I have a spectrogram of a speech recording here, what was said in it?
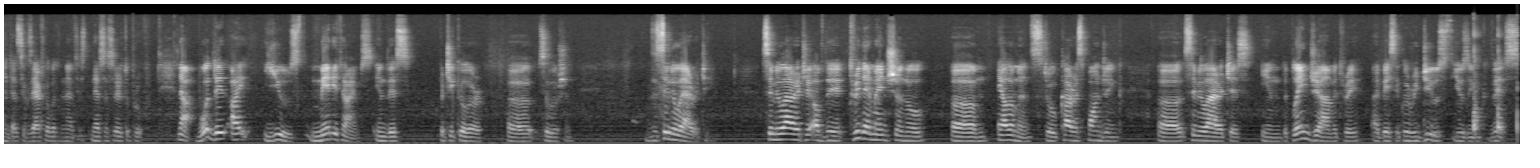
And that's exactly what is necessary to prove. Now, what did I use many times in this particular uh, solution? The similarity. Similarity of the three-dimensional um, elements to corresponding uh, similarities in the plane geometry I basically reduced using this.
